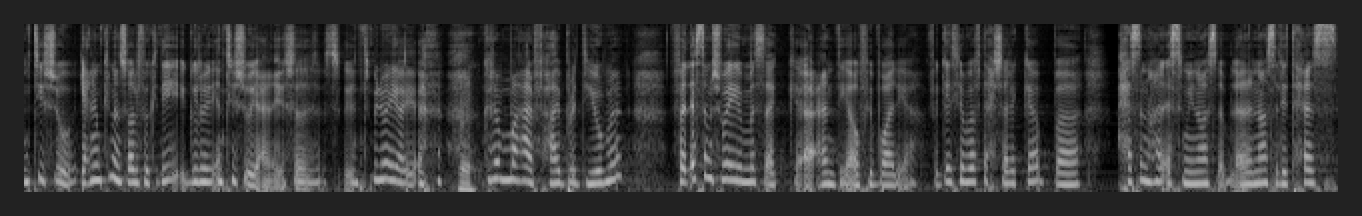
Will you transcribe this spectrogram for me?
أنت شو؟ يعني يمكن نسولف كذي يقولوا لي أنت شو يعني؟ شو أنت من وين ياي إيه. قلت لهم ما أعرف Hybrid Human فالاسم شوي مسك عندي أو في بالي. فقلت يوم بفتح شركة أحس إن هالاسم يناسب لأن الناس اللي تحس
